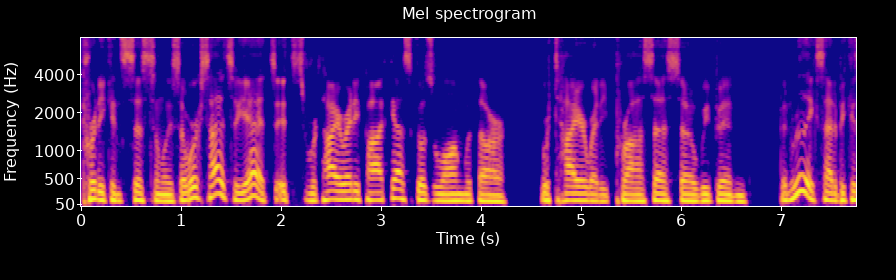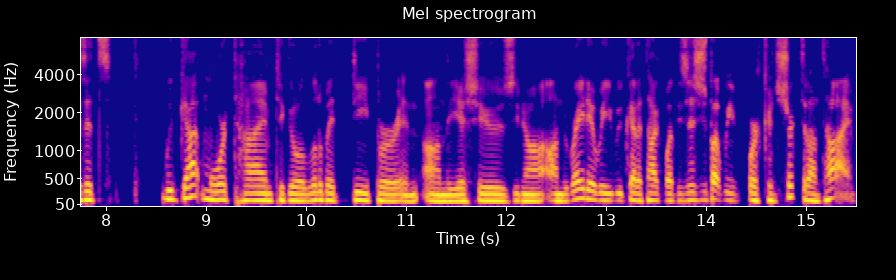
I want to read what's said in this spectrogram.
pretty consistently. So we're excited. So yeah, it's it's Retire Ready podcast goes along with our retire ready process. So we've been been really excited because it's we've got more time to go a little bit deeper in on the issues. You know, on the radio we we've got to talk about these issues, but we we're constricted on time.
